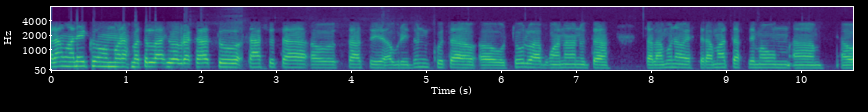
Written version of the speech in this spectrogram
سلام علیکم ورحمت الله وبرکاته تاسو ته او ستاسو اوریدونکو ته او ټولو افغانانو ته سلامونه او احترامات تقدیموم او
